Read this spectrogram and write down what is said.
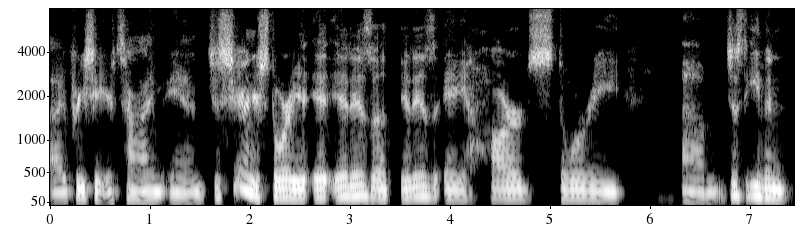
I appreciate your time and just sharing your story. It, it is a it is a hard story. Um, just even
